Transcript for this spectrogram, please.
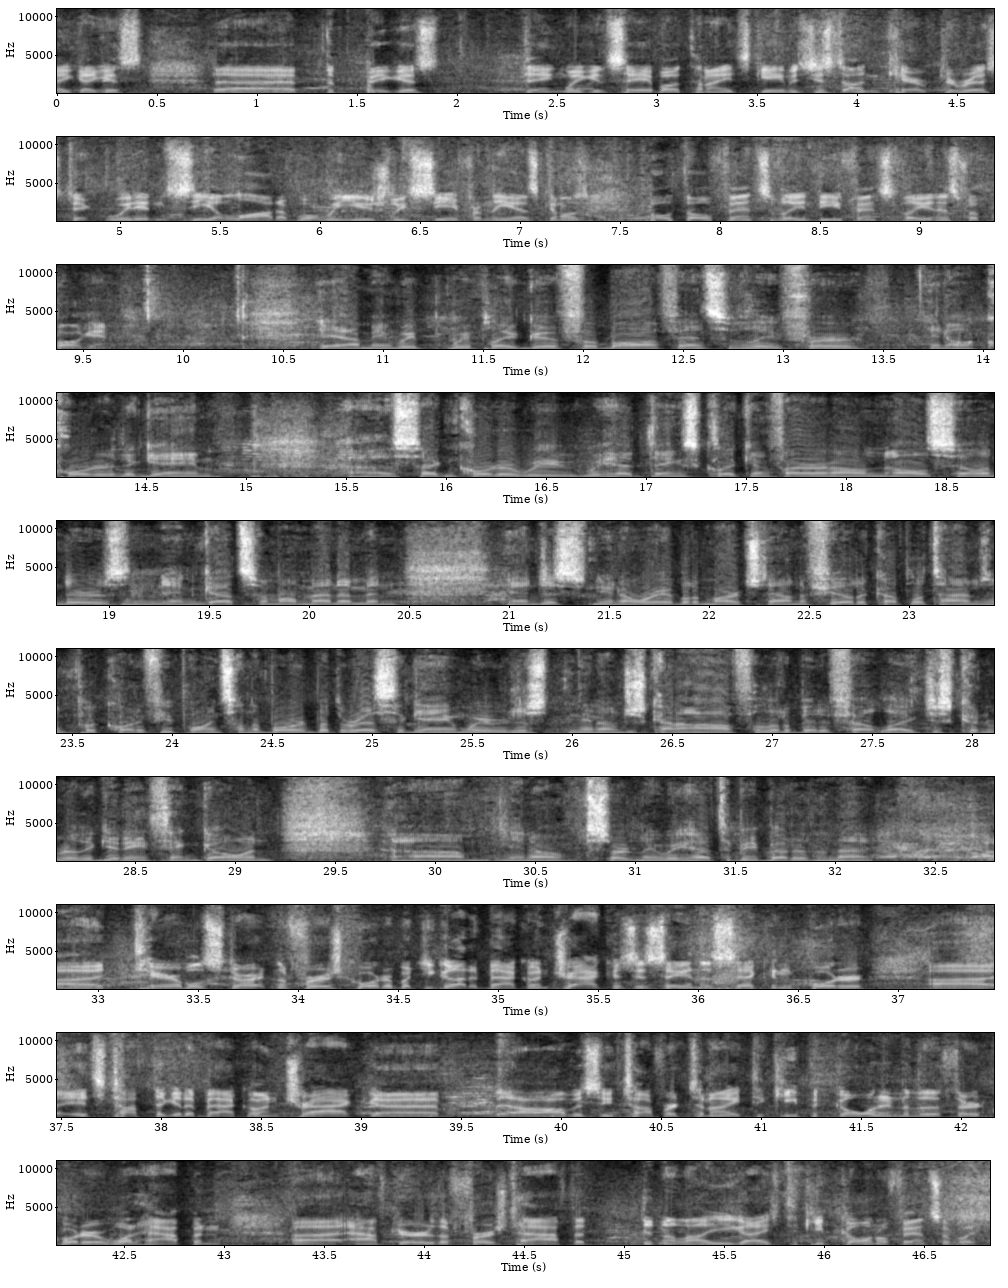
I guess uh, the biggest thing we can say about tonight's game is just uncharacteristic. We didn't see a lot of what we usually see from the Eskimos, both offensively and defensively in this football game. Yeah, I mean, we, we played good football offensively for, you know, a quarter of the game. Uh, second quarter, we, we had things clicking, firing on all cylinders, and, and got some momentum, and and just you know we're able to march down the field a couple of times and put quite a few points on the board. But the rest of the game, we were just you know just kind of off a little bit. It felt like just couldn't really get anything going. Um, you know, certainly we have to be better than that. Uh, terrible start in the first quarter, but you got it back on track, as you say, in the second quarter. Uh, it's tough to get it back on track. Uh, obviously tougher tonight to keep it going into the third quarter. What happened uh, after the first half that didn't allow you guys to keep going offensively?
